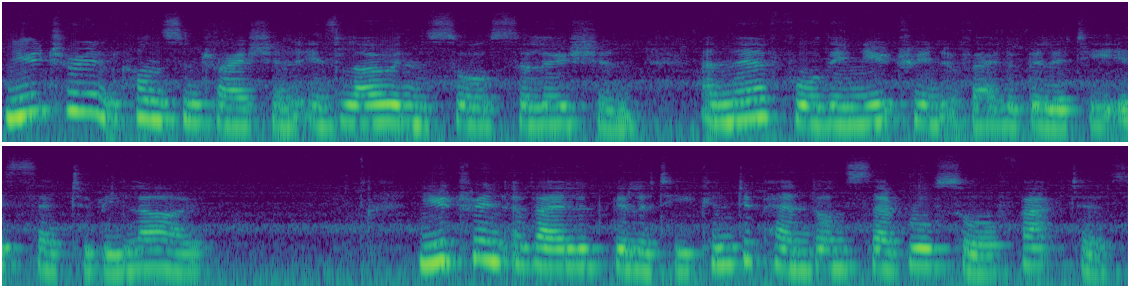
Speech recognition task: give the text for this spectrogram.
Nutrient concentration is low in the soil solution and therefore the nutrient availability is said to be low. Nutrient availability can depend on several soil factors.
